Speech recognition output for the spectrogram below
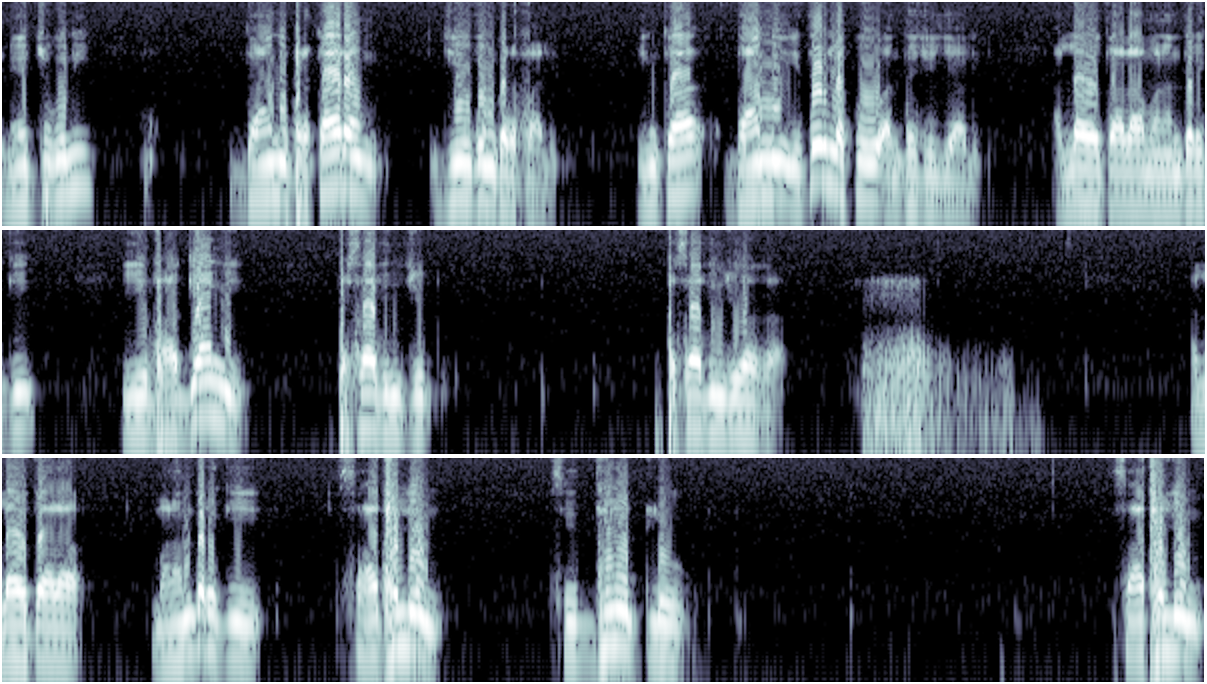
నేర్చుకుని దాని ప్రకారం జీవితం గడపాలి. ఇంకా దాన్ని ఇతరులకు అందజేయాలి. అల్లాహతాలా మనందరికీ ఈ భాగ్యాన్ని ప్రసాదించు ప్రసాదించుగాక. అల్లాహతాలా మనందరికీ సాఫల్యం సిద్ధినట్లు సాఫల్యం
